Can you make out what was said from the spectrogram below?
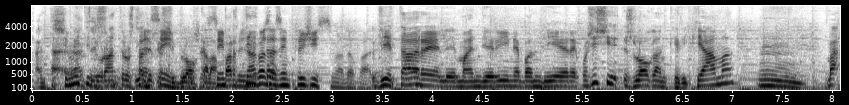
antisemiti Eh, durante lo È stadio che si semplice, blocca la partita. Una cosa semplicissima da fare. Vietare le bandierine, bandiere, qualsiasi slogan che richiama. Mm. Ma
